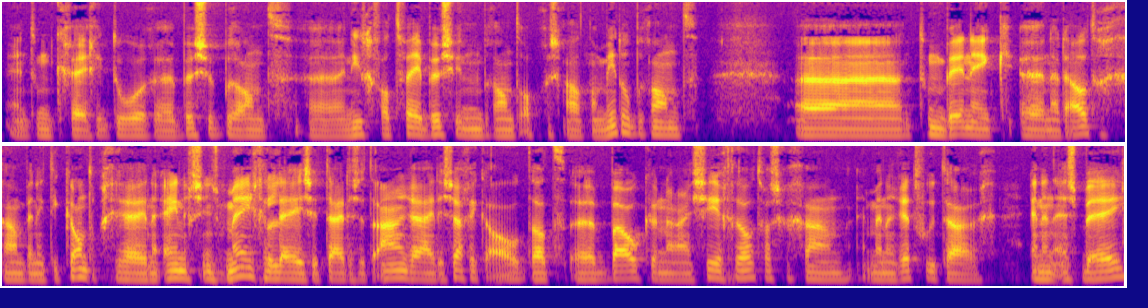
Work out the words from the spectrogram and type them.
En toen kreeg ik door uh, bussenbrand... in ieder geval twee bussen in brand opgeschaald naar middelbrand... toen ben ik naar de auto gegaan, ben ik die kant op gereden. Enigszins meegelezen tijdens het aanrijden zag ik al dat Bouke naar zeer groot was gegaan. Met een redvoertuig en een SB.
